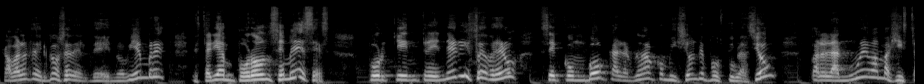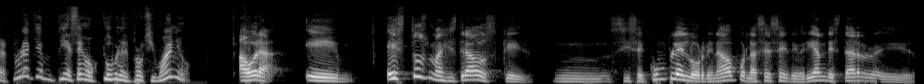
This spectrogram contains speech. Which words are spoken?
cabalante del 12 de, de, noviembre, estarían por 11 meses, porque entre enero y febrero se convoca la nueva comisión de postulación para la nueva magistratura que empieza en octubre del próximo año. Ahora, eh, estos magistrados que Mm, si se cumple lo ordenado por la CC, deberían de estar eh,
